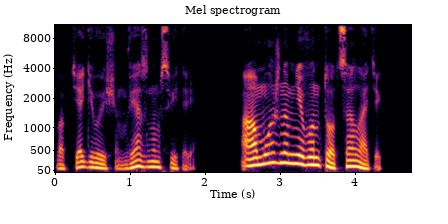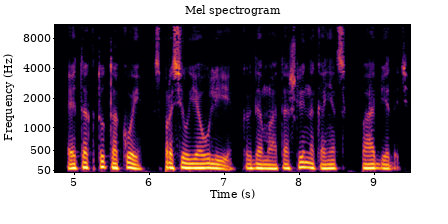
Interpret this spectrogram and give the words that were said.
в обтягивающем вязаном свитере. «А можно мне вон тот салатик?» «Это кто такой?» — спросил я у Лии, когда мы отошли, наконец, пообедать.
